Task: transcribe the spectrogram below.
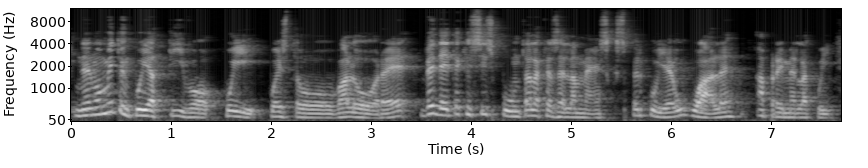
Nel momento in cui attivo qui questo valore vedete che si spunta la casella masks per cui è uguale a premerla qui.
